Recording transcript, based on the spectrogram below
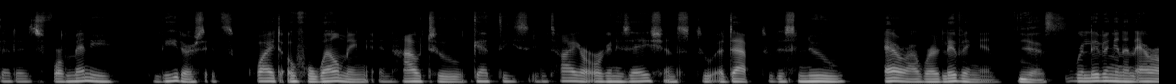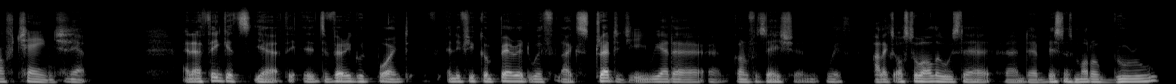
that is for many leaders it's quite overwhelming in how to get these entire organizations to adapt to this new era we're living in. Yes. We're living in an era of change. Yeah. And I think it's yeah, it's a very good point. And if you compare it with like strategy, we had a, a conversation with Alex Osterwalder, who's the uh, the business model guru,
